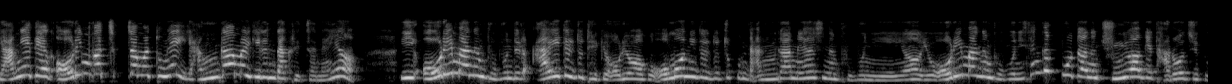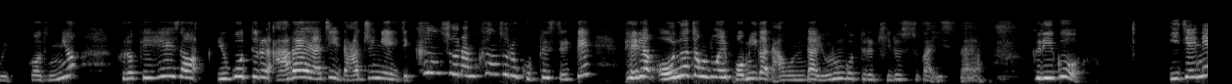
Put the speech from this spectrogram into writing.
양에 대한 어림과 측정을 통해 양감을 기른다 그랬잖아요. 이 어림하는 부분들을 아이들도 되게 어려워하고 어머니들도 조금 난감해 하시는 부분이에요. 이 어림하는 부분이 생각보다는 중요하게 다뤄지고 있거든요. 그렇게 해서 요것들을 알아야지 나중에 이제 큰 수랑 큰 수를 곱했을 때 대략 어느 정도의 범위가 나온다. 이런 것들을 기를 수가 있어요. 그리고 이제는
